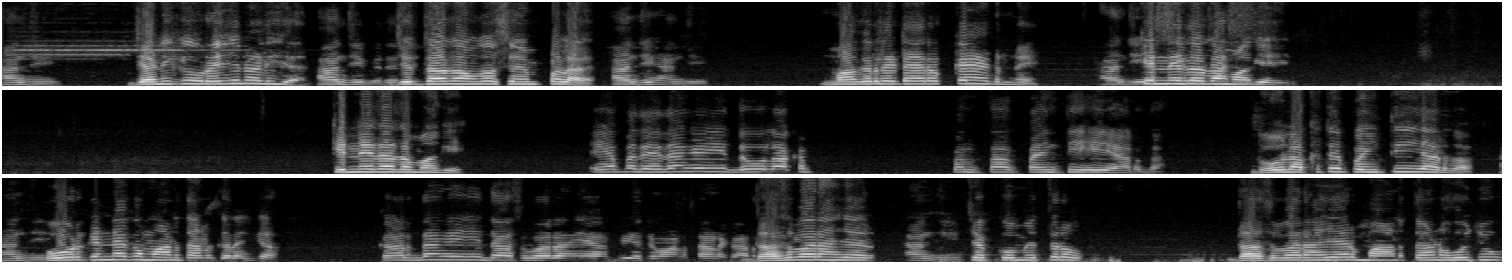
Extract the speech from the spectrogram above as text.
ਹਾਂਜੀ। ਯਾਨੀ ਕਿ ਓਰੀਜਨਲ ਹੀ ਹੈ। ਹਾਂਜੀ ਵੀਰੇ। ਜਿੱਦਾਂ ਦਾ ਆਉਂਦਾ ਸਿੰਪਲ ਹੈ। ਹਾਂਜੀ ਹਾਂਜੀ। ਮਗਰਲੇ ਟਾਇਰ ਘੈਂਟ ਨੇ। ਹਾਂਜੀ ਕਿੰਨੇ ਦਾ ਦਵਾਂਗੇ? ਇਹ? ਕਿੰਨੇ ਦਾ ਦਵਾਂਗੇ? ਇਹ ਆਪਾਂ ਦੇ ਦਾਂਗੇ ਜੀ 2 ਲੱਖ 35000 ਦਾ। 2 ਲੱਖ ਤੇ 35000 ਦਾ? ਹਾਂਜੀ। ਹੋਰ ਕਿੰਨਾ ਕੁ ਮਾਨਤਾਨ ਕਰਾਂਗਾ? ਕਰ ਦਾਂਗੇ ਜੀ 10 12000 ਰੁਪਏ ਤਾਣ ਕਰ 10 12000 ਹਾਂਜੀ। ਚੱਕੋ ਮਿੱਤਰੋ 10 12000 ਮਾਨਤਾਨ ਹੋ ਜੂ।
